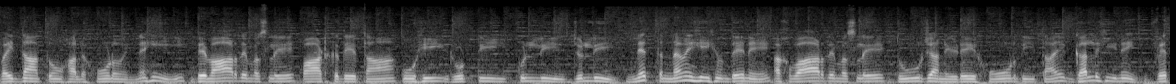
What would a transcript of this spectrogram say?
ਵੈਦਾਂ ਤੋਂ ਹੱਲ ਹੋਣੋ ਨਹੀਂ, ਬਿਮਾਰ ਦੇ ਮਸਲੇ। ਪਾਠਕ ਦੇ ਤਾਂ ਉਹੀ ਰੋਟੀ, ਕੁੱਲੀ, ਜੁੱਲੀ, ਨਿਤ ਨਵੇਂ ਹੀ ਹੁੰਦੇ ਨੇ। ਅਖਬਾਰ ਦੇ ਮਸਲੇ ਦੂਰ ਜਾਂ ਨੇੜੇ ਹੋਣ ਦੀ ਤਾਂ ਇਹ ਗੱਲ ਹੀ ਨਹੀਂ। ਵਿਤ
